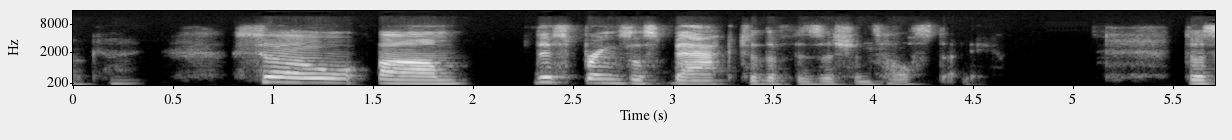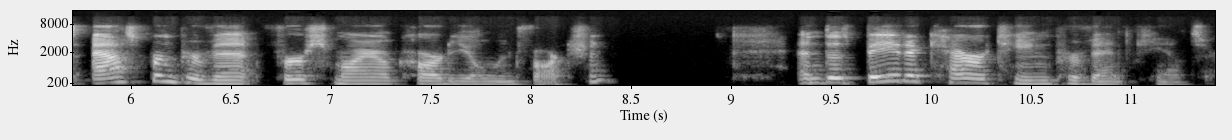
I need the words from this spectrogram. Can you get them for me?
Okay, so um, this brings us back to the physician's health study. Does aspirin prevent first myocardial infarction? And does beta carotene prevent cancer?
